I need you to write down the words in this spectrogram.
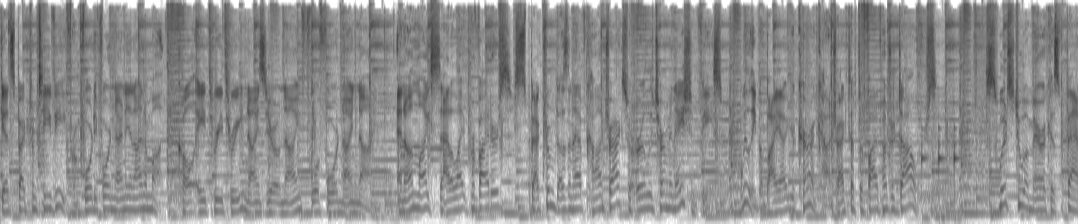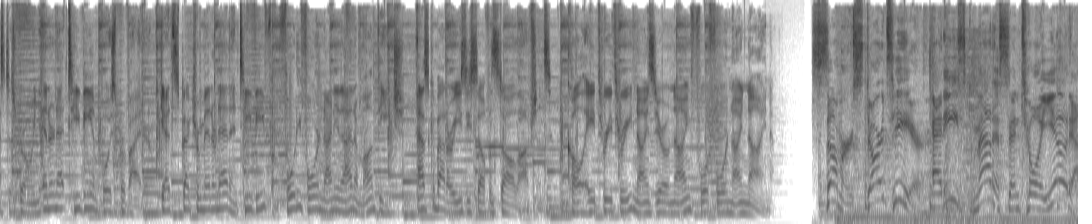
Get Spectrum TV from $44.99 a month. Call 833-909-4499. And unlike satellite providers, Spectrum doesn't have contracts or early termination fees. We'll even buy out your current contract up to $500. Switch to America's fastest growing internet, TV, and voice provider. Get Spectrum Internet and TV from $44.99 a month each. Ask about our easy self-install options. Call 833-909-4499. Summer starts here at East Madison Toyota.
